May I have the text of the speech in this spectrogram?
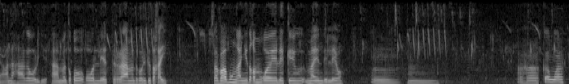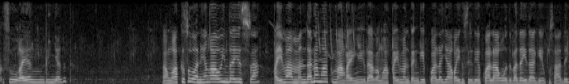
yaqanahaga warje amad qoor leetara amad gorika taqay sababu nganyita kamu koe leke maendeleo aha kangwak suqayang ginyagat angwak suwani ngawo hinda isa kaima mandana ngwak mangkaynya gdaba ngwak kaimanta ngi kwala ya koy kisiga kwala qod badai da ge kusadai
